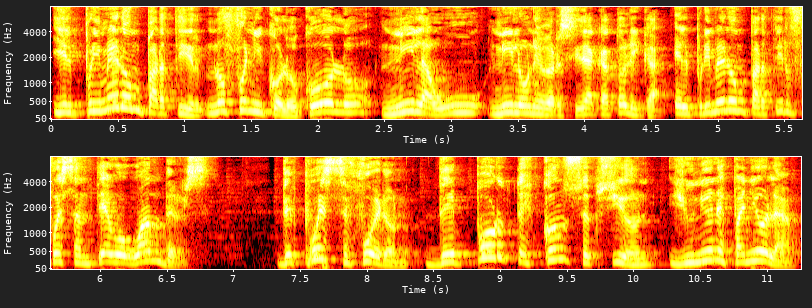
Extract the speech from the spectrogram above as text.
Y el primero en partir no fue ni Colo Colo, ni la U, ni la Universidad Católica. El primero en partir fue Santiago Wanderers. Después se fueron Deportes Concepción y Unión Española,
